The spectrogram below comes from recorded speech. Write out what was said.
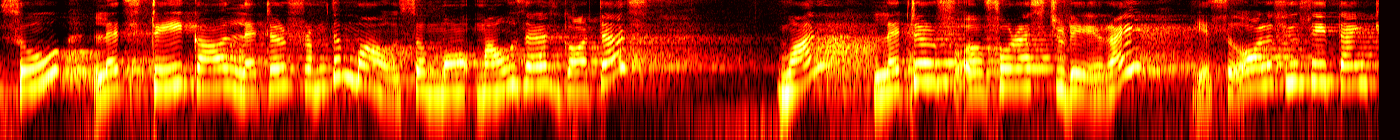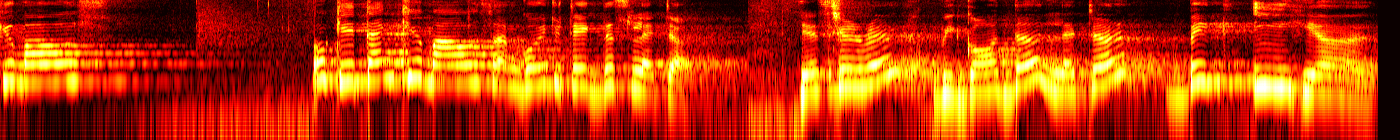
So, let's take our letter from the mouse. So, mouse has got us one letter uh, for us today, right? Yes. So, all of you say thank you, mouse. Okay, thank you mouse. I'm going to take this letter. Yes children, we got the letter big E here.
